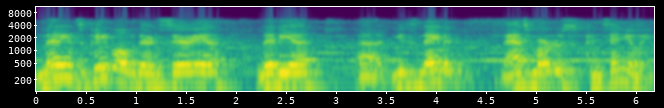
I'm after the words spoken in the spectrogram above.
millions of people over there in Syria, Libya, uh, you just name it. Mass murders continuing.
